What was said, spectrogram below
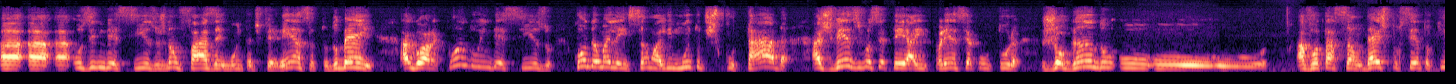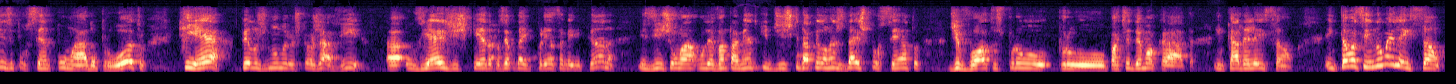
ah, ah, os indecisos não fazem muita diferença, tudo bem. Agora, quando o indeciso, quando é uma eleição ali muito disputada, às vezes você tem a imprensa e a cultura jogando o, o, o a votação 10% ou 15% para um lado ou para o outro, que é, pelos números que eu já vi, uh, o viés de esquerda, por exemplo, da imprensa americana, existe uma, um levantamento que diz que dá pelo menos 10% de votos para o Partido Democrata em cada eleição. Então, assim, numa eleição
